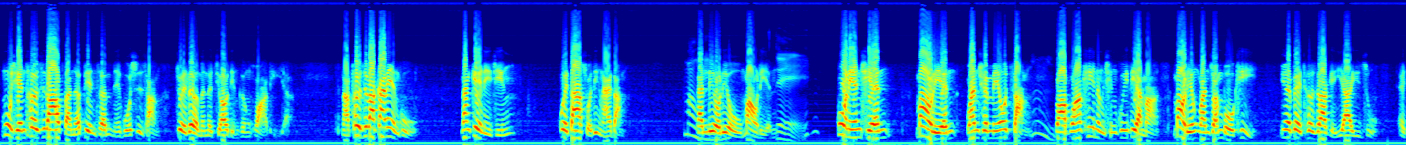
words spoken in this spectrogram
目前特斯拉反而变成美国市场最热门的焦点跟话题呀。那特斯拉概念股，那给你已经为大家锁定哪一档？三六六五茂联。对，过年前。茂联完全没有涨，大盘去两千几点嘛？茂联完全无去，因为被特斯拉给压抑住。哎，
